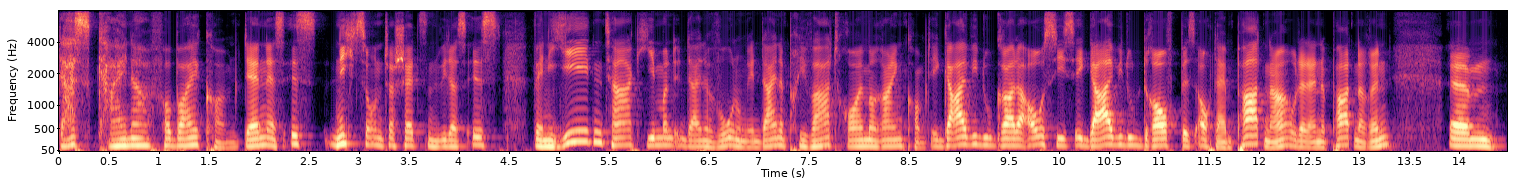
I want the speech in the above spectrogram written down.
dass keiner vorbeikommt. Denn es ist nicht zu unterschätzen, wie das ist, wenn jeden Tag jemand in deine Wohnung, in deine Privaträume reinkommt. Egal wie du gerade aussiehst, egal wie du drauf bist, auch dein Partner oder deine Partnerin. Ähm,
